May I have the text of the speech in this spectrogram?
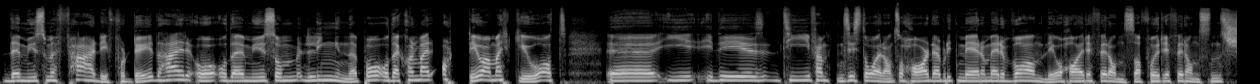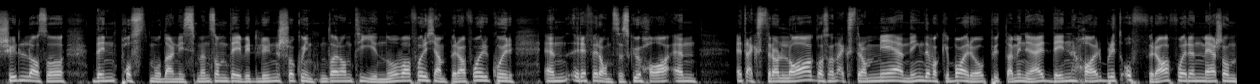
det er mye som er ferdigfordøyd her, og, og det er mye som ligner på, og det kan være artig, og jeg merker jo at uh, i, i de 10-15 siste årene så har det blitt mer og mer vanlig å ha referanser for referansens skyld, altså den postmodernismen som David Lynch og Quentin Tarantino var forkjempere for, hvor en referanse skulle ha en et ekstra lag, altså en ekstra mening. Det var ikke bare å putte dem inni her. Den har blitt ofra for en mer sånn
